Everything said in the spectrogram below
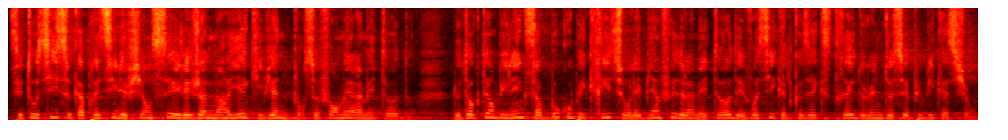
C'est aussi ce qu'apprécient les fiancés et les jeunes mariés qui viennent pour se former à la méthode. Le docteur Billings a beaucoup écrit sur les bienfaits de la méthode et voici quelques extraits de l'une de ses publications.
